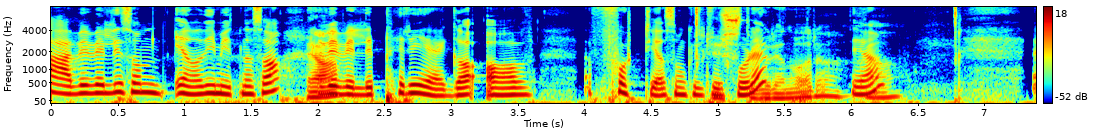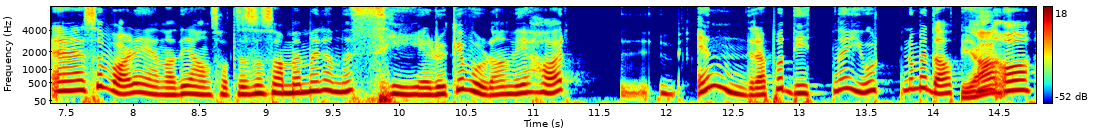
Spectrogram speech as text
Er vi veldig, som en av de mytene sa, er vi veldig prega av fortida som kulturskole? Historien vår, ja. Ja. Eh, så var det en av de ansatte som sa Men Marianne, ser du ikke hvordan vi har endra på ditten og gjort noe med datten? Ja. Og,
